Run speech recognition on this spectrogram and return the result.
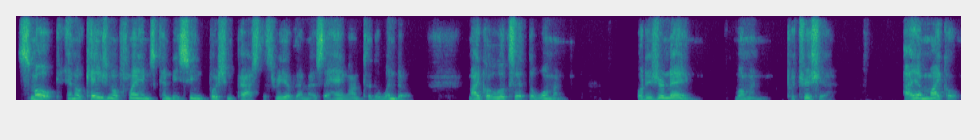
Smoke and occasional flames can be seen pushing past the three of them as they hang onto the window. Michael looks at the woman. What is your name? Woman, Patricia. I am Michael.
